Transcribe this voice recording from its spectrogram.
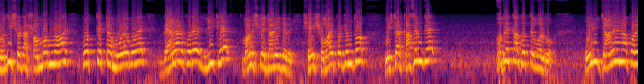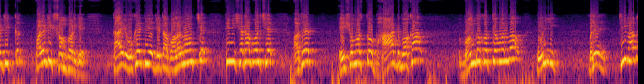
যদি সেটা সম্ভব না হয়, প্রত্যেকটা মোড়ে মোড়ে ব্যানার করে লিখে মানুষকে জানিয়ে দেবে। সেই সময় পর্যন্ত মিস্টার কাসেমকে অপেক্ষা করতে বলব। উনি জানে না পলিটিক পলিটিক্স সম্পর্কে। তাই ওকে দিয়ে যেটা বলানো হচ্ছে, তিনি সেটা বলছে। অতএব এই সমস্ত ভাট বকা বন্ধ করতে বলব। উনি মানে কীভাবে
